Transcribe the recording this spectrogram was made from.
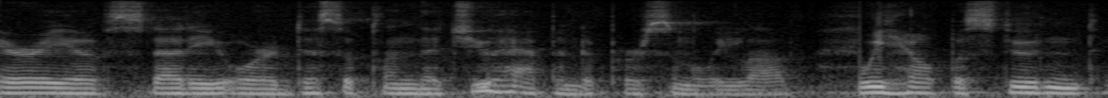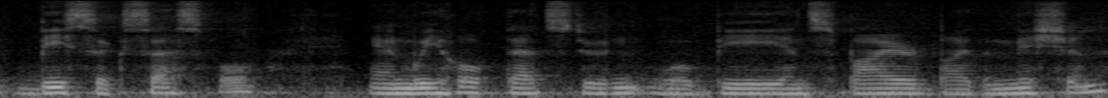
area of study or a discipline that you happen to personally love. We help a student be successful, and we hope that student will be inspired by the mission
